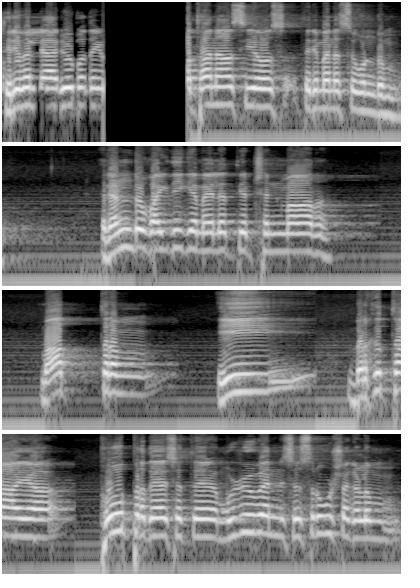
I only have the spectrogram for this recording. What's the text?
തിരുവല്ല രൂപതയോസ് തിരുമനസ്സുകൊണ്ടും രണ്ട് വൈദിക മേലധ്യക്ഷന്മാർ മാത്രം ഈ ബൃഹത്തായ ഭൂപ്രദേശത്ത് മുഴുവൻ ശുശ്രൂഷകളും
